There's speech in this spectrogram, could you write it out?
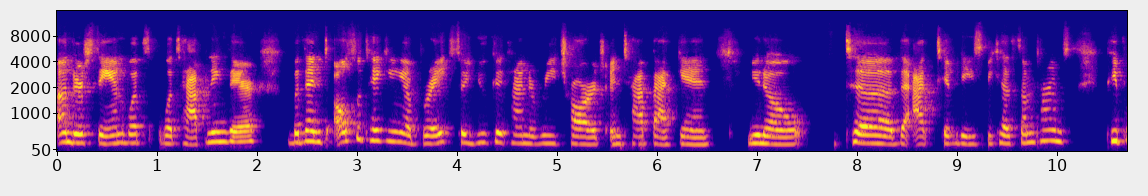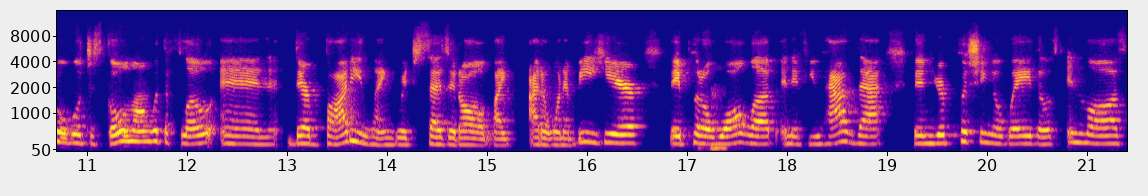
understand what's what's happening there but then also taking a break so you could kind of recharge and tap back in you know to the activities because sometimes people will just go along with the flow and their body language says it all. Like i don't want to be here. They put a wall up and if you have that then you're pushing away those in-laws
